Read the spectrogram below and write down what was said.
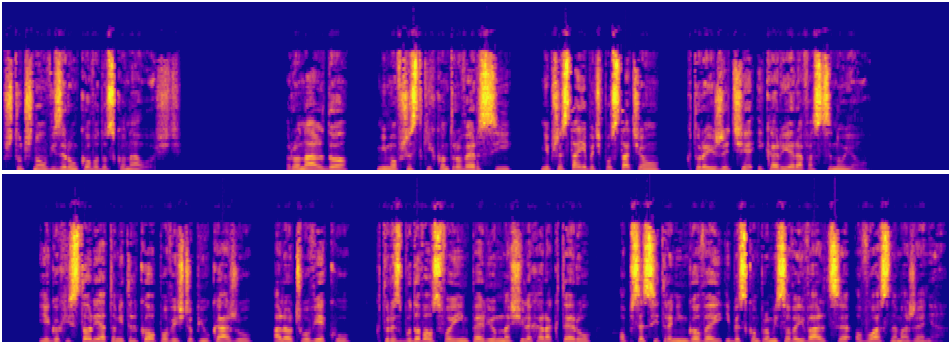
sztuczną wizerunkowo doskonałość. Ronaldo, mimo wszystkich kontrowersji, nie przestaje być postacią, której życie i kariera fascynują. Jego historia to nie tylko opowieść o piłkarzu, ale o człowieku, który zbudował swoje imperium na sile charakteru, obsesji treningowej i bezkompromisowej walce o własne marzenia.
